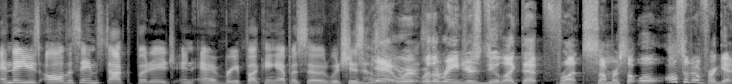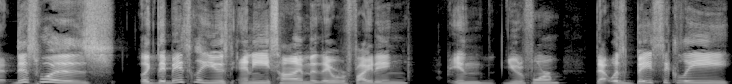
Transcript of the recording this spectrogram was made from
and they use all the same stock footage in every fucking episode, which is Yeah, where, where the. Rangers do like that front somersault. Well, also don't forget, this was like they basically used any time that they were fighting in uniform. That was basically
